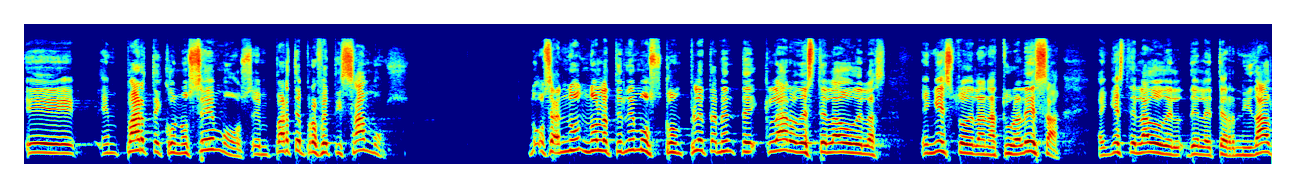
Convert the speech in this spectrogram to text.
eh, en parte conocemos, en parte profetizamos. O sea, no, no la tenemos completamente claro de este lado de las, en esto de la naturaleza, en este lado de, la eternidad.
